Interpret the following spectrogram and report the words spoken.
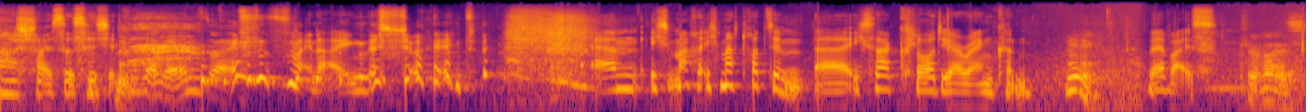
Ah, oh, scheiße, das hätte ich nicht erwähnen sollen. Das ist meine eigene Schuld. Ähm, ich mache ich mach trotzdem, äh, ich sage Claudia Rankin. Hm. wer weiß. Wer weiß.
